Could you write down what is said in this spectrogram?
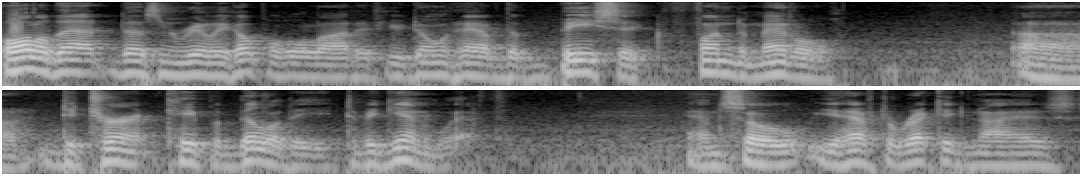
all of that doesn't really help a whole lot if you don't have the basic fundamental uh, deterrent capability to begin with. And so you have to recognize,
